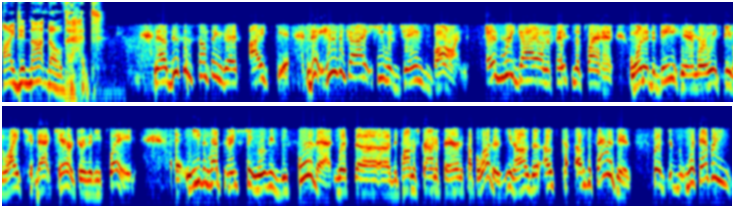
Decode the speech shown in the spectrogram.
I did not know that. Now, this is something that I... Here's a guy, he was James Bond. Every guy on the face of the planet wanted to be him, or at least be like that character that he played. Uh, He even had some interesting movies before that with uh, the Thomas Crown Affair and a couple others. You know, I was a, I was, I was a fan of his. But with every...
